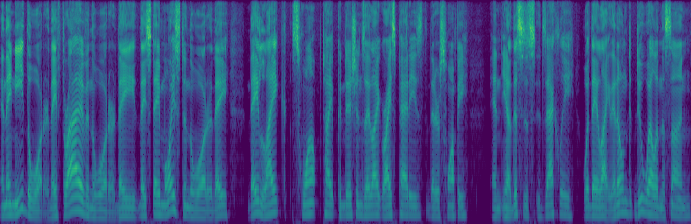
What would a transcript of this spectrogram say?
And they need the water. They thrive in the water. They they stay moist in the water. They they like swamp type conditions. They like rice paddies that are swampy. And you know, this is exactly what they like. They don't do well in the sun.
